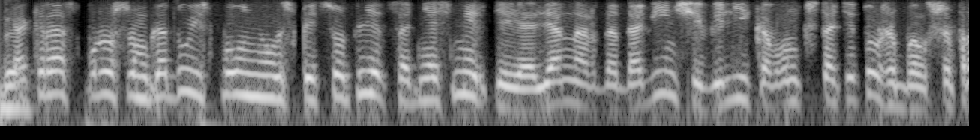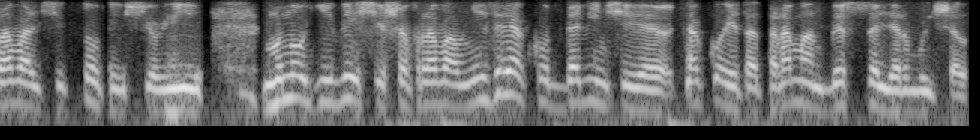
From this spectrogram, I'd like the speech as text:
Да. Как раз в прошлом году исполнилось 500 лет со дня смерти Леонардо да Винчи, великого. Он, кстати, тоже был шифровальщик, кто-то еще, и многие вещи шифровал. Не зря Код да Винчи, такой этот роман-бестселлер вышел.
